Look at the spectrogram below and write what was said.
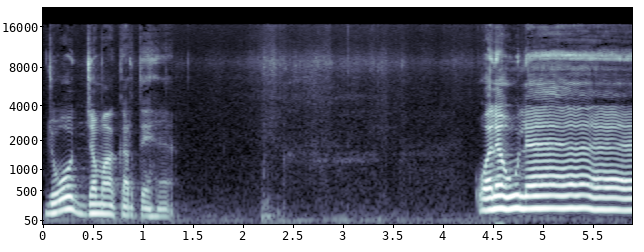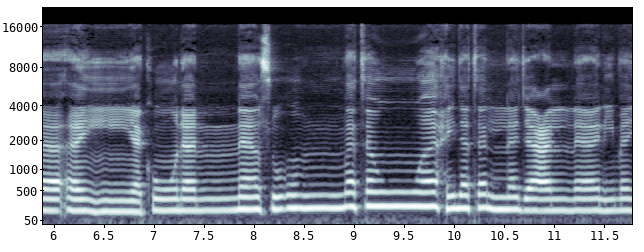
جو وہ جمع کرتے ہیں۔ ولولا أن يكون الناس أمة واحدة لجعلنا لمن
